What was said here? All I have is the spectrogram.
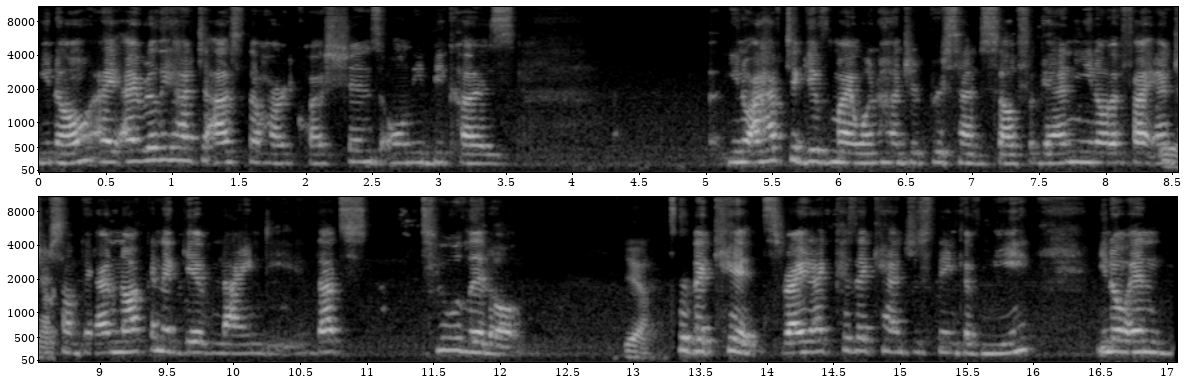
You know, I, I really had to ask the hard questions only because you know, I have to give my 100% self again. You know, if I enter Yeah. something, I'm not going to give 90. That's too little Yeah. to the kids, right? Because I, can't just think of me, you know, and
